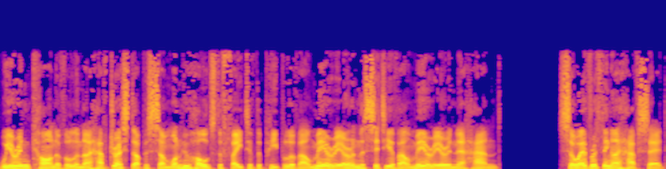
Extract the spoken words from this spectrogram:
we are in Carnival and I have dressed up as someone who holds the fate of the people of Almeria and the city of Almeria in their hand. So everything I have said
